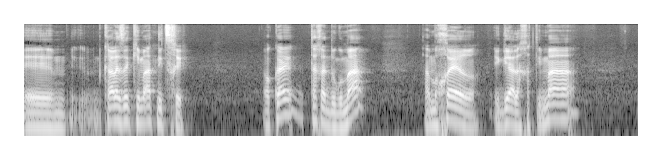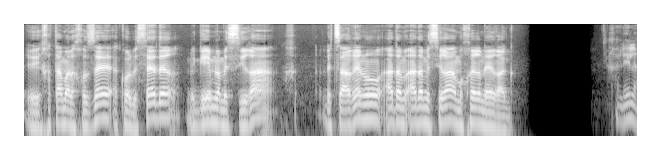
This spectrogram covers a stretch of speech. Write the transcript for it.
אה, נקרא לזה כמעט נצחי. אוקיי? אתן דוגמה, המוכר הגיע לחתימה, אה, חתם על החוזה, הכל בסדר, מגיעים למסירה, לצערנו, עד, ה- עד המסירה המוכר נהרג. חלילה.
